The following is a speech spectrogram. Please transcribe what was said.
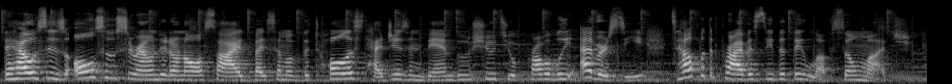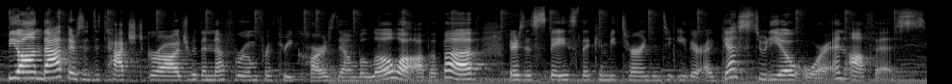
The house is also surrounded on all sides by some of the tallest hedges and bamboo shoots you'll probably ever see to help with the privacy that they love so much. Beyond that, there's a detached garage with enough room for three cars down below, while up above, there's a space that can be turned into either a guest studio or an office.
